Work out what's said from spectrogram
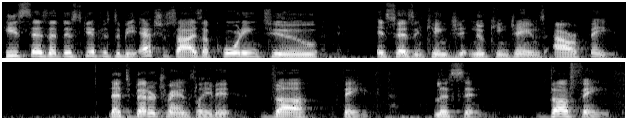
He says that this gift is to be exercised according to, it says in King, New King James, our faith. That's better translated, the faith. Listen, the faith.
